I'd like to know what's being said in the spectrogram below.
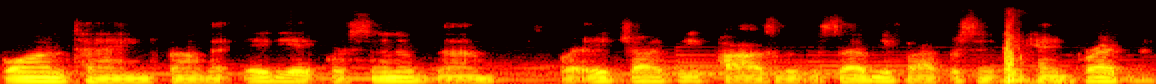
Fontaine found that 88% of them were HIV positive and 75% became pregnant.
